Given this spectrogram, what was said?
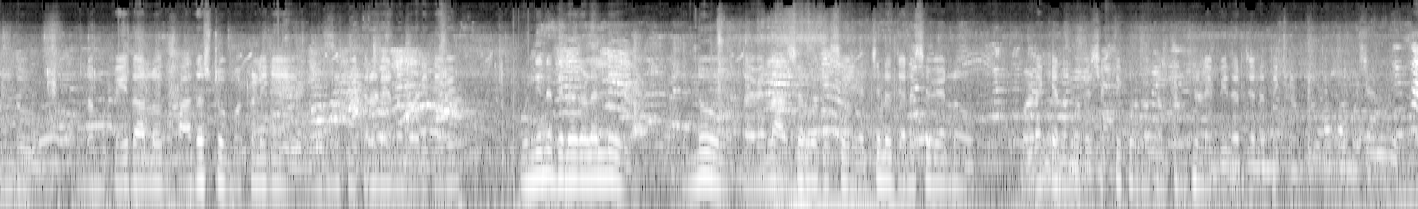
ಒಂದು ನಮ್ಮ ಕೈದಾಲು ಆದಷ್ಟು ಮಕ್ಕಳಿಗೆ ನೋಟ್ಬುಕ್ ವಿತರಣೆಯನ್ನು ಮಾಡಿದ್ದೇವೆ. ಮುಂದಿನ ದಿನಗಳಲ್ಲಿ ಇನ್ನೂ ನಾವೆಲ್ಲ ಆಶೀರ್ವದಿಸಿ ಹೆಚ್ಚಿನ ಜನಸೇವೆಯನ್ನು ಮಾಡೋಕ್ಕೆ ನಮಗೆ ಶಕ್ತಿ ಕೊಡಬೇಕಂತ ಹೇಳಿ ಬೀದರ್ ಜನತೆ ಕೇಳ್ಕೊಳ್ತೀನಿ.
